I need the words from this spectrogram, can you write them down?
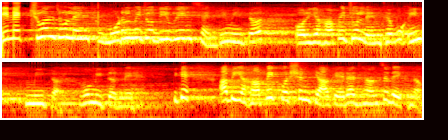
इन एक्चुअल जो लेंथ मॉडल में जो दी हुई इन सेंटीमीटर और यहाँ पे जो लेंथ है वो इन मीटर वो मीटर में है, ठीक है? अब यहाँ पे क्वेश्चन क्या कह रहा है, ध्यान से देखना।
